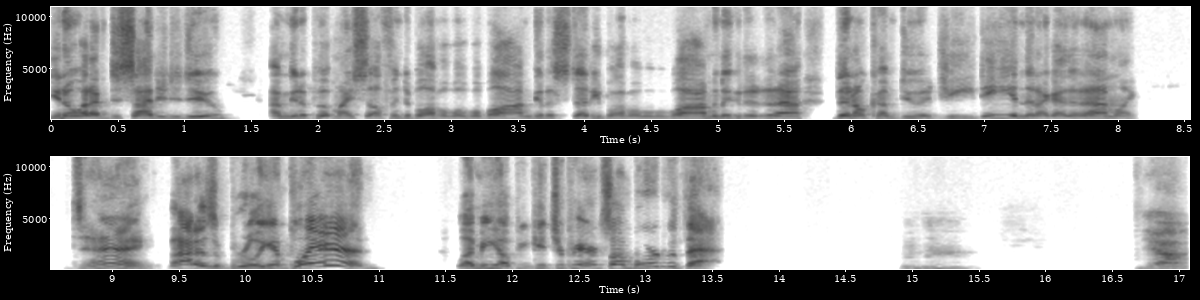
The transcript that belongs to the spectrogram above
you know what I've decided to do? I'm going to put myself into blah, blah, blah, blah, blah. I'm going to study blah, blah, blah, blah, blah. I'm going to da, da, da. Then I'll come do a GED and then I got that. I'm like, dang, that is a brilliant plan. Let me help you get your parents on board with that. Mm-hmm. Yeah.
